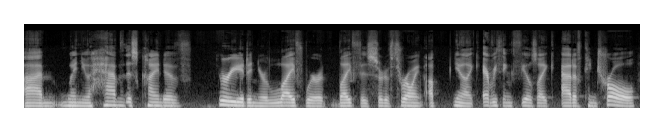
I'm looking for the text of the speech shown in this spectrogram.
um, when you have this kind of period in your life where life is sort of throwing up you know like everything feels like out of control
